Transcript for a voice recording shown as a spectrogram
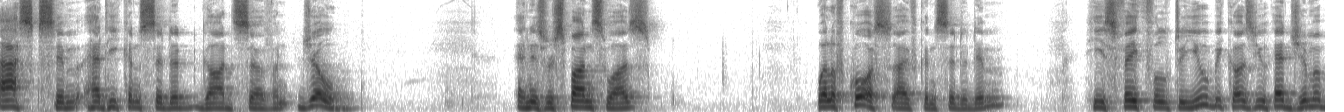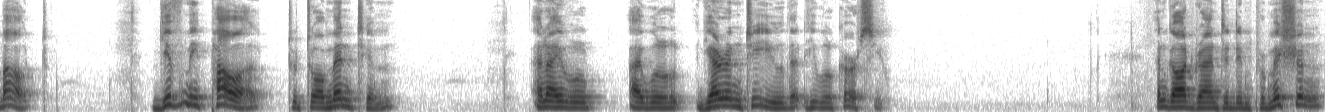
asks him, had he considered God's servant Job? And his response was, Well, of course I've considered him. He's faithful to you because you hedge him about. Give me power to torment him, and I will I will guarantee you that he will curse you. And God granted him permission,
